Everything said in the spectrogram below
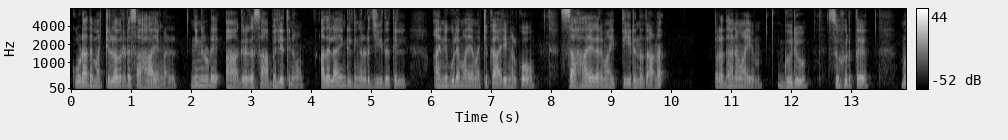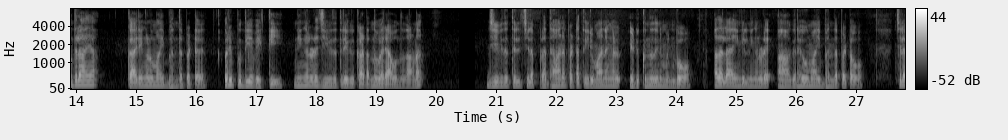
കൂടാതെ മറ്റുള്ളവരുടെ സഹായങ്ങൾ നിങ്ങളുടെ ആഗ്രഹ സാഫല്യത്തിനോ അതല്ല എങ്കിൽ നിങ്ങളുടെ ജീവിതത്തിൽ അനുകൂലമായ മറ്റു കാര്യങ്ങൾക്കോ സഹായകരമായി തീരുന്നതാണ്. പ്രധാനമായും ഗുരു സുഹൃത്ത് മുതലായ കാര്യങ്ങളുമായി ബന്ധപ്പെട്ട് ഒരു പുതിയ വ്യക്തി നിങ്ങളുടെ ജീവിതത്തിലേക്ക് കടന്നു വരാവുന്നതാണ്. ജീവിതത്തിൽ ചില പ്രധാനപ്പെട്ട തീരുമാനങ്ങൾ എടുക്കുന്നതിന് മുൻപോ അതല്ല എങ്കിൽ നിങ്ങളുടെ ആഗ്രഹവുമായി ബന്ധപ്പെട്ടോ ചില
